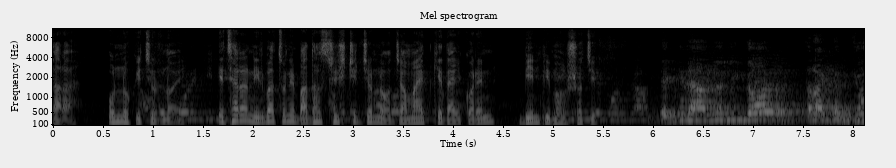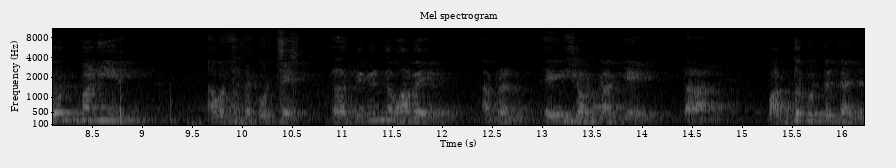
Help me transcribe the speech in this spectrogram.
তারা, অন্য কিছুর নয়। এছাড়া নির্বাচনে বাধা সৃষ্টির জন্য জামায়াতকে দায়ী করেন বিএনপি মহাসচিব। একটি রাজনৈতিক দল, তারা একটা জোট বানিয়ে আবার সেটা করছে। তারা আপনার এই সরকারকে তারা বাধ্য করতে চায় যে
